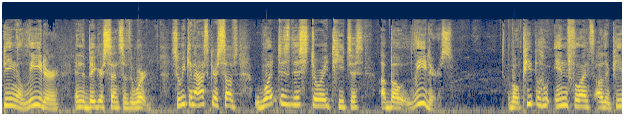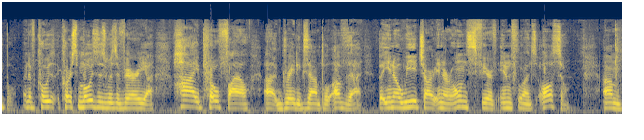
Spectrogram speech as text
being a leader in the bigger sense of the word. So we can ask ourselves, what does this story teach us about leaders? about people who influence other people. And of course, of course Moses was a very uh, high profile, uh, great example of that. But you know, we each are in our own sphere of influence also. Um,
